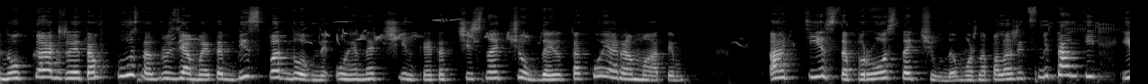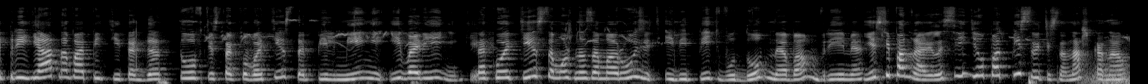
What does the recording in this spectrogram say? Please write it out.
Ну как же это вкусно, друзья мои, это бесподобный. Ой, начинка, этот чесночок дает такой аромат им. А тесто просто чудо. Можно положить сметанки и приятного аппетита. Готовьте с такого теста пельмени и вареники. Такое тесто можно заморозить и лепить в удобное вам время. Если понравилось видео, подписывайтесь на наш канал.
